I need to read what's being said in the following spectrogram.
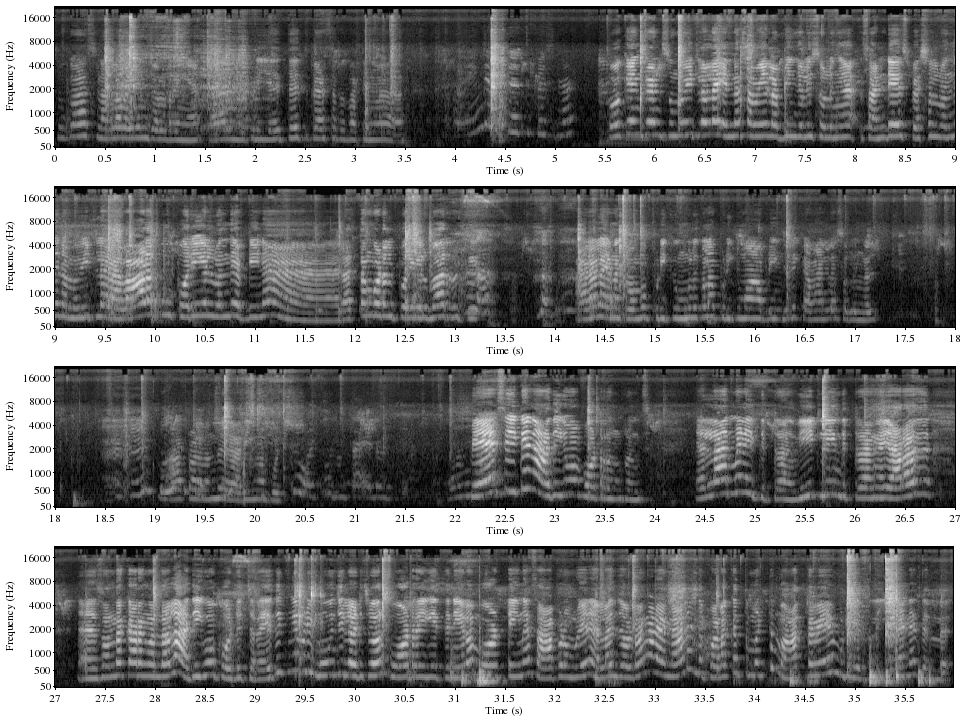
சுகாஸ் நல்ல வையன்னு சொல்றீங்க. பாருங்க இப்படி எடுத்து எடுத்து பேசுறது பாத்தீங்களா? ஓகே ஃப்ரெண்ட்ஸ் உங்கள் வீட்டிலலாம் என்ன சமையல் அப்படின்னு சொல்லி சொல்லுங்கள் சண்டே ஸ்பெஷல் வந்து நம்ம வீட்டில் வாழைப்பூ பொரியல் வந்து எப்படின்னா ரத்தங்குடல் பொரியல் மாதிரி இருக்குது அதனால் எனக்கு ரொம்ப பிடிக்கும். உங்களுக்கெல்லாம் பிடிக்குமா அப்படின்னு சொல்லி கமெண்டில் சொல்லுங்கள். சாப்பாடு வந்து அதிகமாக போச்சு. பேசிட்டு நான் அதிகமாக போட்டுறேங்க ஃப்ரெண்ட்ஸ் எல்லாருமே நீ திட்டுறாங்க. வீட்லேயும் திட்டுறாங்க. யாராவது சொந்தக்காரங்க வந்தாலும் அதிகமாக போட்டு வச்சுறேன் எதுக்கு இப்படி மூஞ்சில் அடிச்சுவார் போடுறீங்க? இத்தனையெல்லாம் போட்டிங்கன்னா சாப்பிட முடியாதுன்னு எல்லாம் சொல்கிறாங்க ஆனால் என்னால் இந்த பழக்கத்தை மட்டும் மாற்றவே முடியறதில்ல. ஏனே தெரியல.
